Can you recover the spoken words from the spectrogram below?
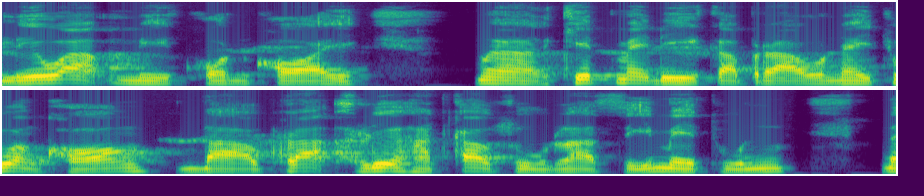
หรือว่ามีคนคอยเมื่อคิดไม่ดีกับเราในช่วงของดาวพระเรือหัดเข้าสู่ราศีเมถุน ใน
